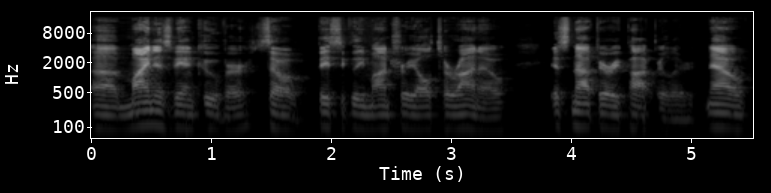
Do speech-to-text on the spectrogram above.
uh, minus Vancouver, so basically Montreal, Toronto, it's not very popular. Now,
